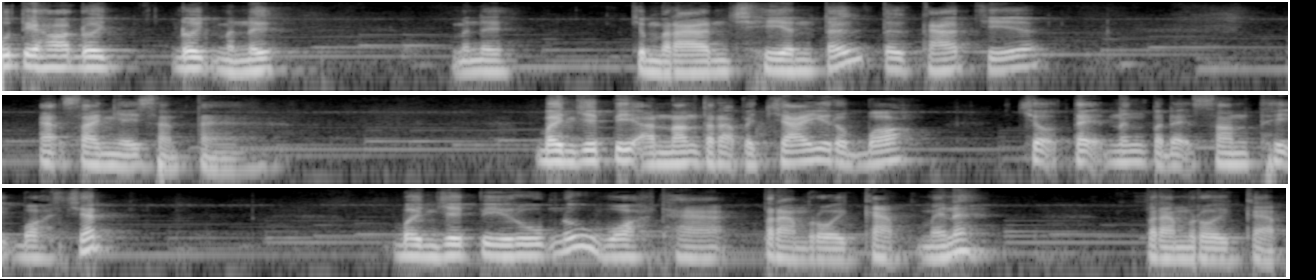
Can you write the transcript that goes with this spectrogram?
ឧទាហរណ៍ដូចដូចមនុស្សមនុស្សចម្រើនឈានទៅទៅកើតជាអសញ្ញ័យសត្តាបើនិយាយពីអនន្តរបច្ច័យរបស់ចតិនិងបដិសន្ធិរបស់ចិត្តបើនិយាយពីរូបនោះវាស់ថា500កាប់មែនណា 500កាប់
